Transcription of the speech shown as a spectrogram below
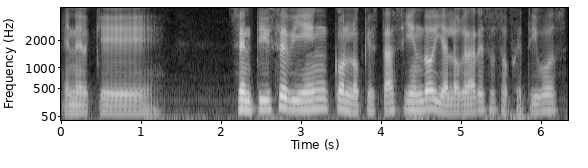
en el que sentirse bien con lo que está haciendo y al lograr esos objetivos,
